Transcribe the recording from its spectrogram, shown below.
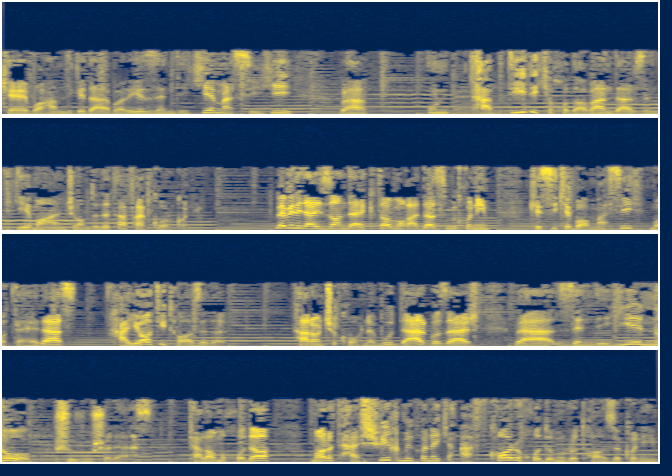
که با همدیگه درباره زندگی مسیحی و اون تبدیلی که خداوند در زندگی ما انجام داده تفکر کنیم. ببینید عزیزان در کتاب مقدس می‌خونیم کسی که با مسیح متحد است حیاتی تازه داره. هر آنچه کهنه بود درگذشت و زندگی نو شروع شده است. کلام خدا ما رو تشویق می‌کنه که افکار خودمون رو تازه کنیم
